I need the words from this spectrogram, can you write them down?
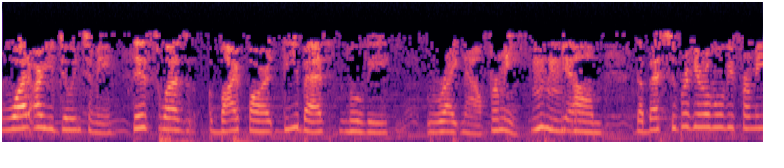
what are you doing to me?" This was by far the best movie right now for me. hmm Yeah. Um, the best superhero movie for me,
